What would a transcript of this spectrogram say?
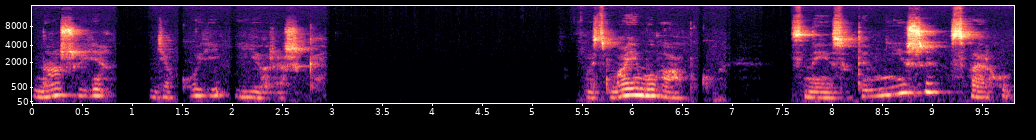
нашої м'якої іграшки. Ось маємо лапку. Знизу темніше, зверху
